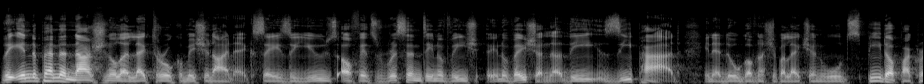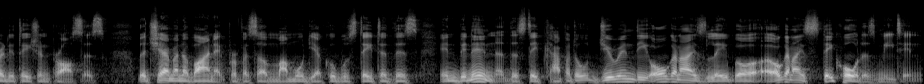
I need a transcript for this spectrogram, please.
The Independent National Electoral Commission INEC says the use of its recent innovation, innovation the ZPAD in a Edo governorship election would speed up accreditation process. The chairman of INEC, Professor Mahmoud Yakubu, stated this in Benin, the state capital, during the organized labor organized stakeholders meeting.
